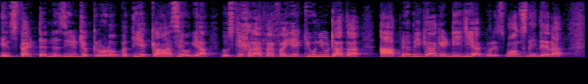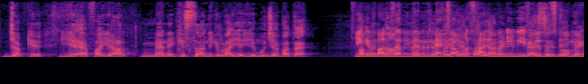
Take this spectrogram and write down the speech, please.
انسپیکٹر نظیر جو کروڑوں پتی ہے، کہاں سے ہو گیا؟ اس کے خلاف ایف آئی اے کیوں نہیں اٹھاتا؟ آپ نے بھی کہا کہ ڈی جی آپ کو رسپانس نہیں دے رہا، جبکہ یہ ایف آئی آر میں نے کس طرح نکلوائی ہے، یہ مجھے پتا ہے۔ ٹھیک ہے باقی صاحب میں چاہوں گا سالم بنی بھی اس پہ کچھ کامنٹ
